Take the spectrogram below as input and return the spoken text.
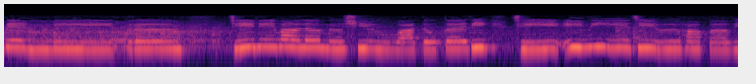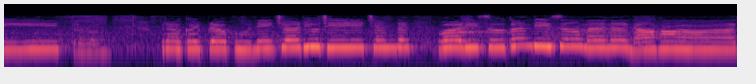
બેનું નેત્ર. જેને વાલમ શિવ વાતો કરી છે એની જીવ પવિત્ર. પ્રગટ પ્રભુને ચડ્યું જે चंदन वड़ी सुगंधि सुमन नहार।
